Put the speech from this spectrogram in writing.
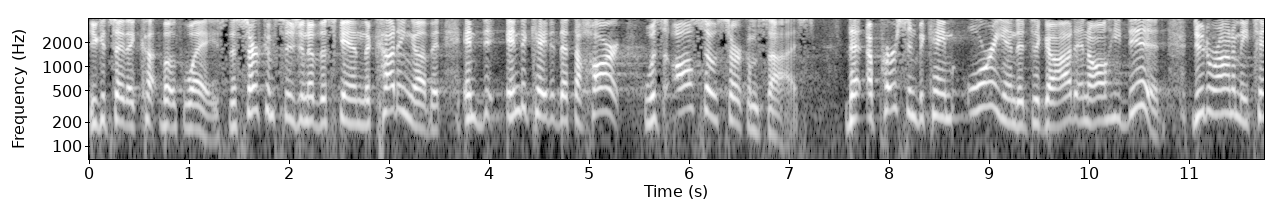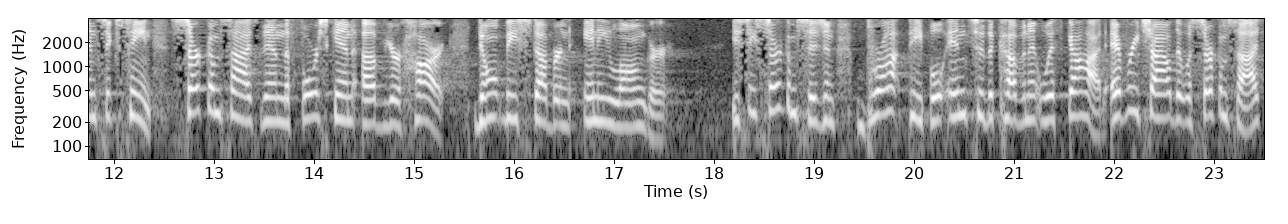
you could say they cut both ways. The circumcision of the skin, the cutting of it, ind- indicated that the heart was also circumcised. That a person became oriented to God in all he did. Deuteronomy 10:16, circumcise then the foreskin of your heart. Don't be stubborn any longer. You see, circumcision brought people into the covenant with God. Every child that was circumcised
